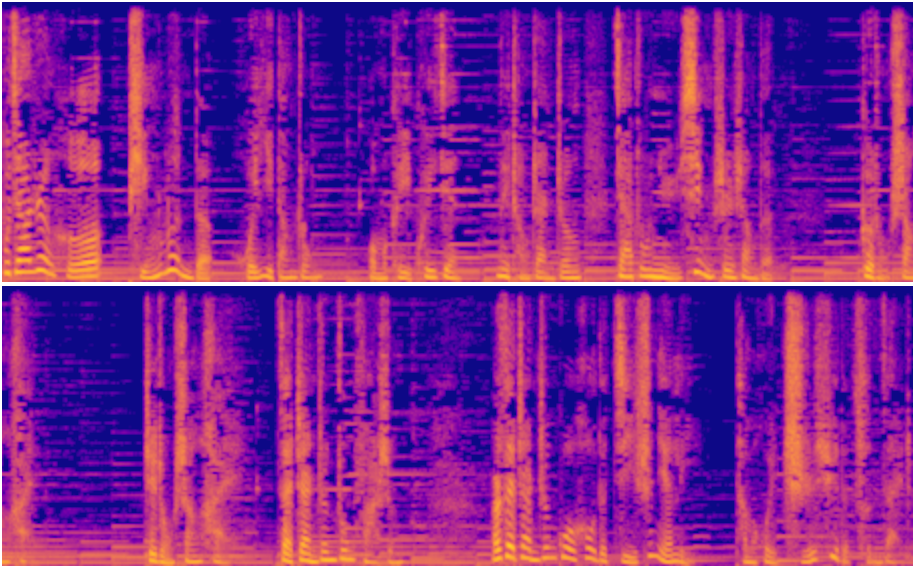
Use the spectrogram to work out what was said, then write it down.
不加任何评论的回忆当中。我们可以窥见那场战争加诸女性身上的各种伤害。这种伤害在战争中发生，而在战争过后的几十年里，他们会持续的存在着。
